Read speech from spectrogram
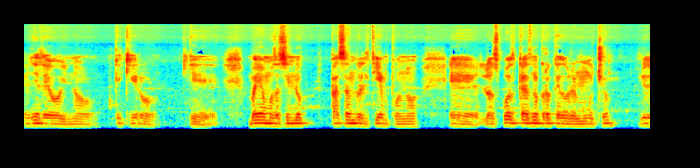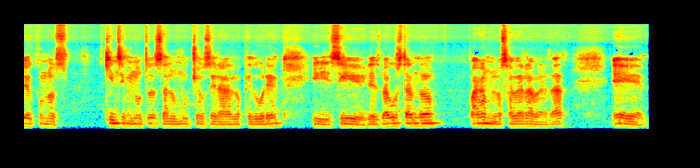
el día de hoy, ¿no? ¿Qué quiero que vayamos haciendo pasando el tiempo, ¿no? Eh, los podcasts no creo que duren mucho. Yo digo que unos 15 minutos a lo mucho será lo que dure. Y si les va gustando, háganmelo saber la verdad. Eh,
